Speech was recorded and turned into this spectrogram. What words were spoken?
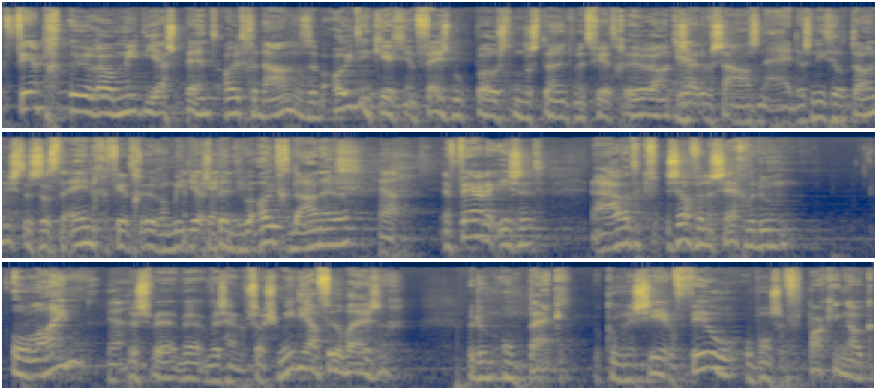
40 euro media spend ooit gedaan. Dus we hebben ooit een keertje een Facebook post ondersteund met 40 euro. En toen Ja. zeiden we s'avonds, nee, dat is niet heel tonisch. Dus dat is de enige 40 euro media spend die we ooit gedaan hebben. Ja. En verder is het, nou, wat ik zelf wil eens zeggen, we doen online. Ja. Dus we, we, we zijn op social media veel bezig. We doen onpack. We communiceren veel op onze verpakking. Ook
